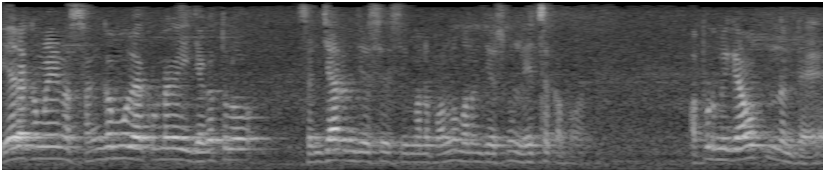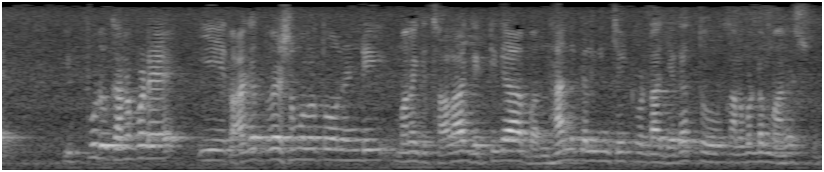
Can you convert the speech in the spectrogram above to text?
ఏ రకమైన సంగము లేకుండా ఈ జగత్తులో సంచారం చేసేసి మన పనులు మనం చేసుకుని లేచకపోవాలి. అప్పుడు మీకేమవుతుందంటే ఇప్పుడు కనపడే ఈ రాగద్వేషములతో నుండి మనకి చాలా గట్టిగా బంధాన్ని కలిగించేటువంటి ఆ జగత్తు కనపడడం మానేస్తుంది.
